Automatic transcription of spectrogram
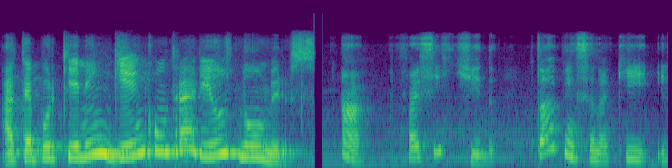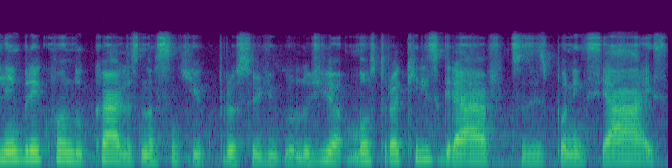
Até porque ninguém encontraria os números. Ah, faz sentido. Tava pensando aqui e lembrei quando o Carlos, nosso antigo professor de biologia, mostrou aqueles gráficos exponenciais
